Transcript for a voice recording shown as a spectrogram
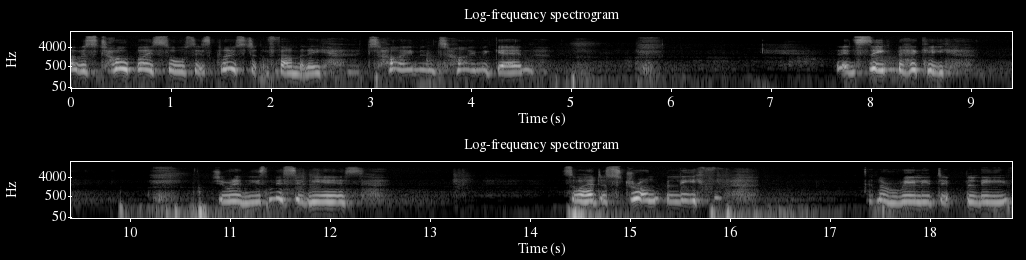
I was told by sources close to the family, time and time again, they'd seen Becky during these missing years. So I had a strong belief and I really did believe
